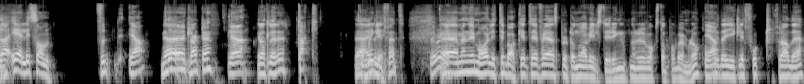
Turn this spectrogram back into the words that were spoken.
Det er litt sånn for, Ja. Mm. Ja, det er klart det. Ja. Gratulerer. Takk. Det er jo dritfett. Det blir gøy. Eh, men vi må litt tilbake til, for jeg spurte om noe var villstyring når du vokste opp på Bømlo. Ja. Det gikk litt fort fra det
